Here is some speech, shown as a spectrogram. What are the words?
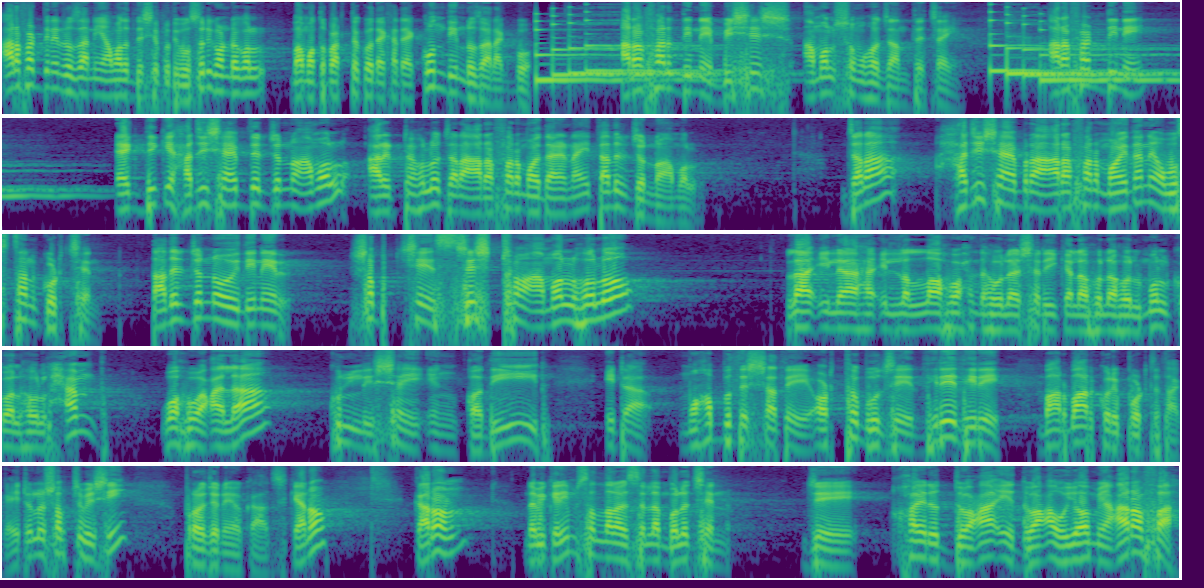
আরাফার দিনের রোজা নিয়ে আমাদের দেশে প্রতি বছরই গন্ডগোল বা মত পার্থক্য দেখা দেয়। কোন দিন রোজা রাখব? আরাফার দিনে বিশেষ আমল সমূহ জানতে চাই। আরাফার দিনে একদিকে হাজি সাহেবদের জন্য আমল, আরেকটা হলো যারা আরাফার ময়দানে নাই, তাদের জন্য আমল। যারা হাজি সাহেবরা আরাফার ময়দানে অবস্থান করছেন, তাদের জন্য ওই দিনের সবচেয়ে শ্রেষ্ঠ আমল হলো, লা ইলাহা ইল্লাল্লাহ ওয়াহদাহু লা শারীকা লাহু, লাহুল মুলকু ওয়া লাহুল হামদ, ওয়া হুয়া আলা কুল্লি শাইইন কদির। এটা মোহাব্বতের সাথে অর্থ বুঝে ধীরে ধীরে বারবার করে পড়তে থাকা। এটা হলো সবচেয়ে বেশি প্রয়োজনীয় কাজ। কেন? কারণ নবী করিম আলাইহি সাল্লাম বলেছেন যে, খয়রুদ দুআ এ দোয়া ইয়াউমি আরাফা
